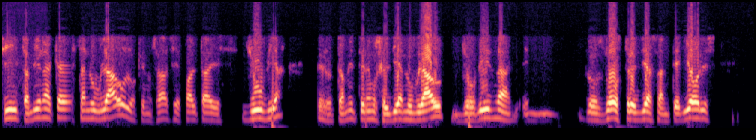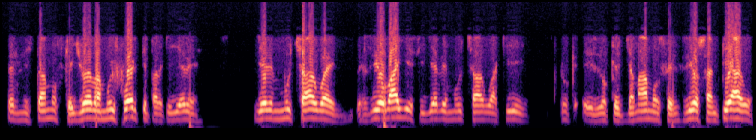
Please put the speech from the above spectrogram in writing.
Sí, también acá está nublado, lo que nos hace falta es lluvia, pero también tenemos el día nublado, llovizna en los dos, tres días anteriores, pero necesitamos que llueva muy fuerte para que lleve, lleve mucha agua el, río Valles y lleve mucha agua aquí, lo que, eh, lo que llamamos el río Santiago.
